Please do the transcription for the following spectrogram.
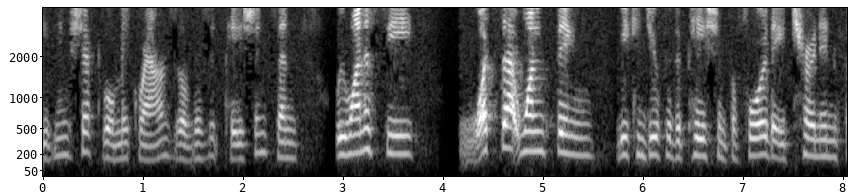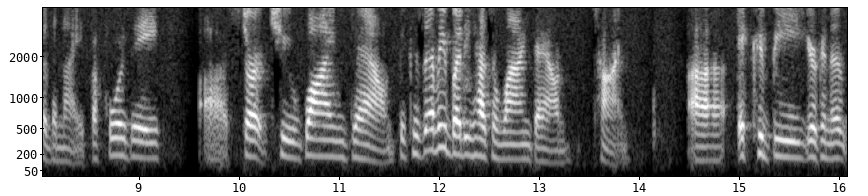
evening shift will make rounds. They'll visit patients, and we want to see what's that one thing we can do for the patient before they turn in for the night, before they uh, start to wind down, because everybody has a wind down time. Uh, it could be you're going to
